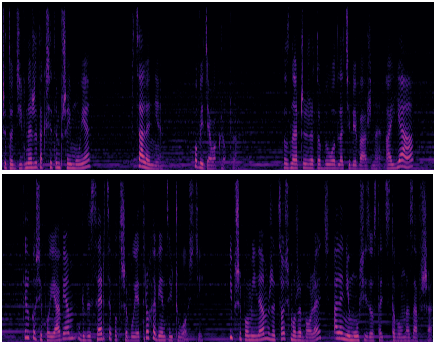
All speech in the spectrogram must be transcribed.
Czy to dziwne, że tak się tym przejmuje? Wcale nie, powiedziała kropla. To znaczy, że to było dla ciebie ważne, a ja tylko się pojawiam, gdy serce potrzebuje trochę więcej czułości. I przypominam, że coś może boleć, ale nie musi zostać z tobą na zawsze.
